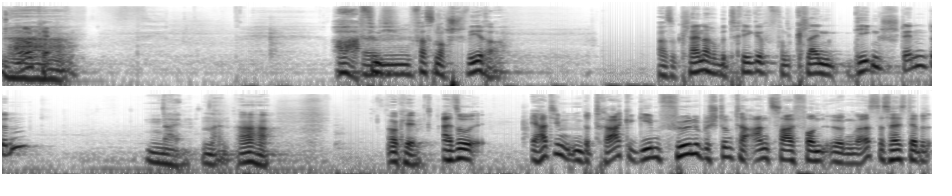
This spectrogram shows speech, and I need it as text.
Okay. oh, Finde Ähm. ich fast noch schwerer. Also kleinere Beträge von kleinen Gegenständen? Nein. Nein. Aha. Okay. Also, er hat ihm einen Betrag gegeben für eine bestimmte Anzahl von irgendwas. Das heißt, der Be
